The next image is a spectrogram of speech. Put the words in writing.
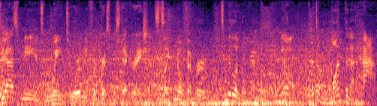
If you ask me, it's way too early for Christmas decorations. It's like November, it's middle of November. That's a month and a half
